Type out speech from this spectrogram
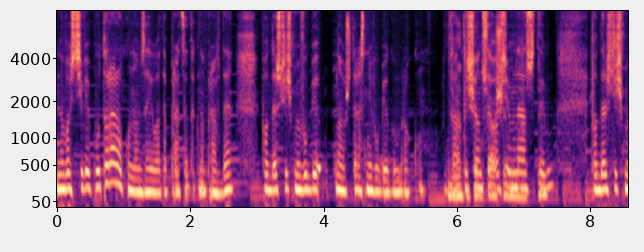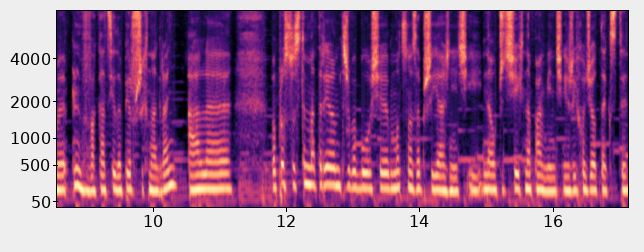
No właściwie półtora roku nam zajęła ta praca tak naprawdę. Podeszliśmy w ubiegłym, no już teraz nie w ubiegłym roku, w 2018. 2018 podeszliśmy w wakacje do pierwszych nagrań, ale po prostu z tym materiałem trzeba było się mocno zaprzyjaźnić i nauczyć się ich na pamięć, jeżeli chodzi o teksty.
